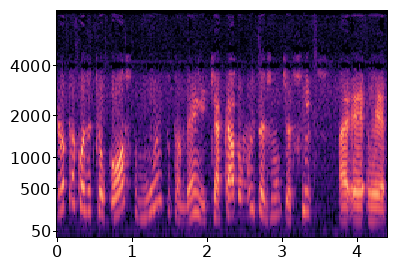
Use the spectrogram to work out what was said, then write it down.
E outra coisa que eu gosto muito também, e que acaba muita gente assim, é, é,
